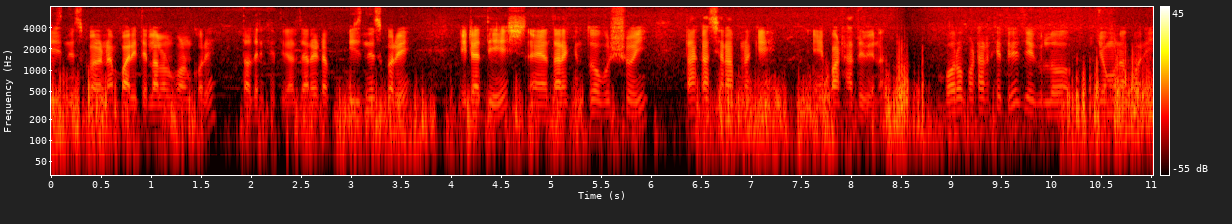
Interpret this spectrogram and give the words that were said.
বিজনেস করে না বাড়িতে লালন পালন করে তাদের ক্ষেত্রে। আর যারা এটা বিজনেস করে এটা দেশ তারা কিন্তু অবশ্যই টাকা ছাড়া আপনাকে পাঠা দেবে না। বড় পাঠার ক্ষেত্রে যেগুলো যমুনা পানি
